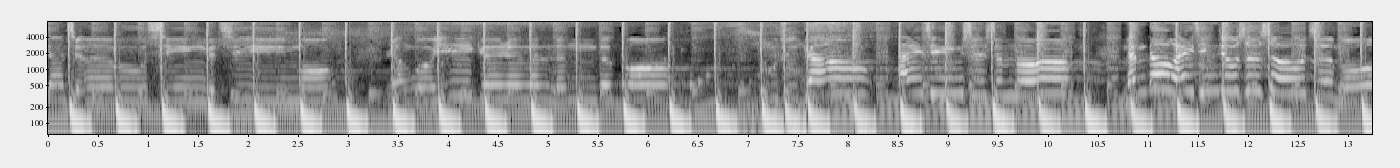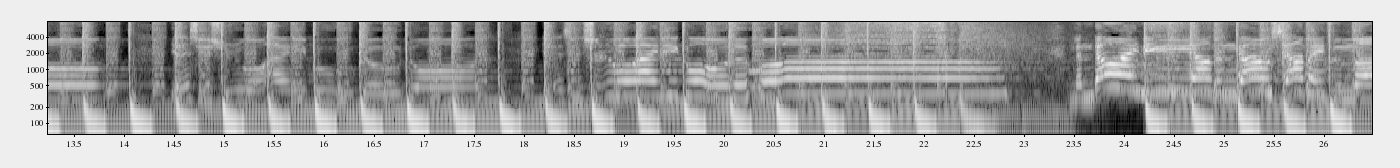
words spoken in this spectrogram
下这无情的寂寞，让我一个人冷冷的过。不知道爱情是什么，难道爱情就是受折磨？也许是我爱你不够多，也许是我爱你过了火。难道爱你要等到下辈子吗？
